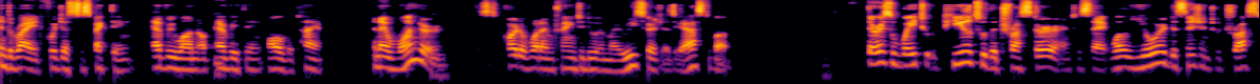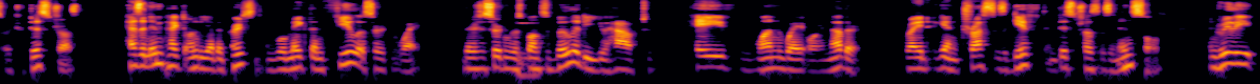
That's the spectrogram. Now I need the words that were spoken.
in the right for just suspecting everyone of everything all the time. And I wonder mm this is part of what I'm trying to do in my research, as you asked about. There is a way to appeal to the truster and to say, well, your decision to trust or to distrust has an impact on the other person and will make them feel a certain way. There's a certain mm-hmm. responsibility you have to behave in one way or another, right? Again, trust is a gift and distrust is an insult. And really,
